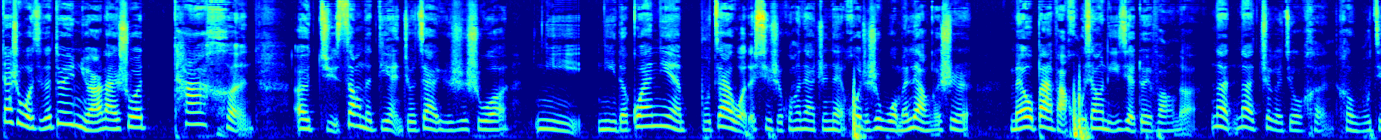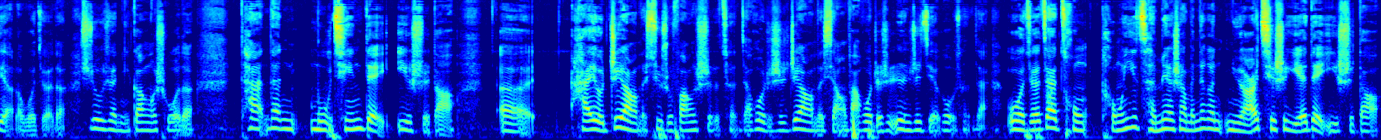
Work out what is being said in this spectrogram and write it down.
但是我觉得对于女儿来说，她很。呃，沮丧的点就在于是说，你你的观念不在我的叙事框架之内，或者是我们两个是没有办法互相理解对方的，那那这个就很很无解了。我觉得，就像你刚刚说的，他他母亲得意识到，呃。还有这样的叙述方式的存在，或者是这样的想法，或者是认知结构存在。我觉得在从同一层面上面，那个女儿其实也得意识到，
